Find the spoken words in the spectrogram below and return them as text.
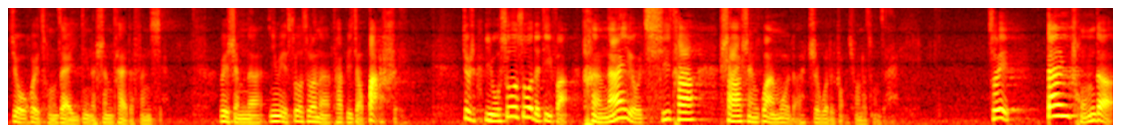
就会存在一定的生态的风险。为什么呢？因为梭梭呢它比较霸水。就是有梭梭的地方，很难有其他沙生灌木的植物的种群的存在。所以，单纯的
